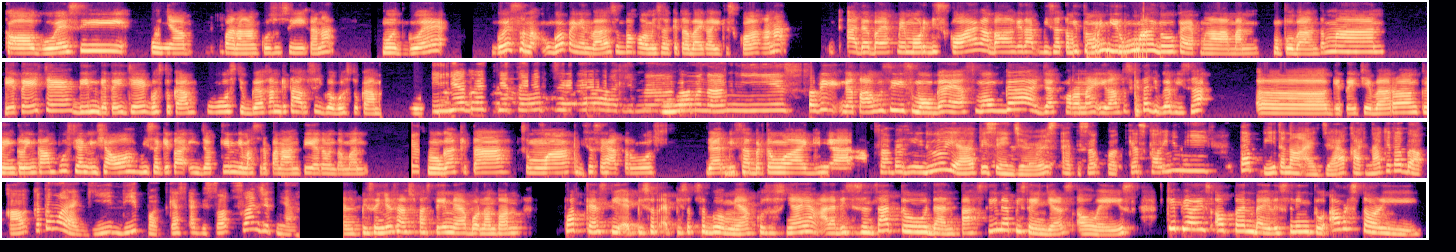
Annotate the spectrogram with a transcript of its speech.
Kalau gue sih punya pandangan khusus sih karena mood gue gue senang gue pengen banget sumpah kalau misalnya kita balik lagi ke sekolah karena ada banyak memori di sekolah yang gak bakal kita bisa temuin di rumah gitu kayak pengalaman ngumpul bareng teman GTC din GTC Ghost to Campus juga. Kan kita harusnya juga Ghost to Campus iya gue GTC akhirnya iya. gue menangis tapi nggak tahu sih semoga ya. Semoga aja corona hilang. Terus kita juga bisa uh, eh, GTC bareng keliling-keliling kampus yang insya Allah bisa kita injekin di masa depan nanti ya teman-teman. Semoga kita semua bisa sehat terus dan bisa bertemu lagi ya. Sampai sini dulu ya, Passengers, episode podcast kali ini. Tapi tenang aja, karena kita bakal ketemu lagi di podcast episode selanjutnya. Dan Passengers harus pastiin ya buat nonton podcast di episode-episode sebelumnya, khususnya yang ada di season 1. Dan pastiin ya Passengers, always keep your eyes open by listening to our story.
